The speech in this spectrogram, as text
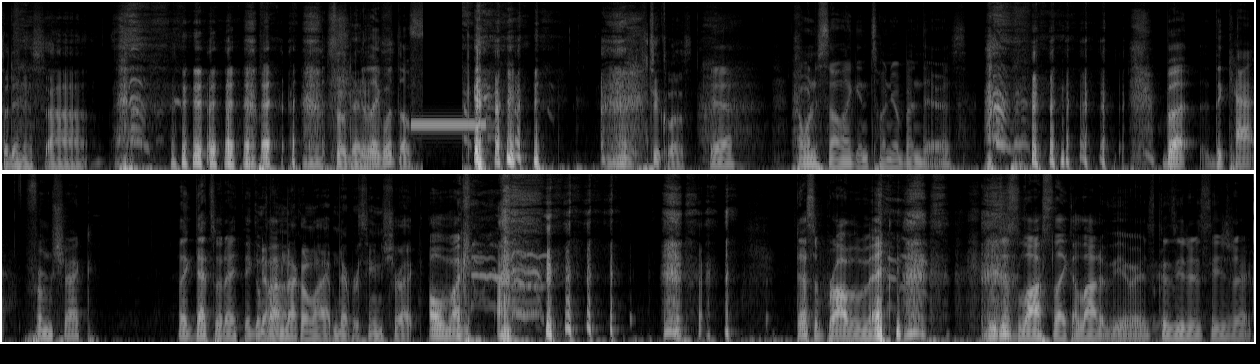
So Dennis, uh, so You're Dennis, like, what the f? too close. Yeah. I want to sound like Antonio Banderas. But the cat from Shrek, like that's what I think know, about. I'm not gonna lie, I've never seen Shrek. oh my god, that's a problem, man. we just lost like a lot of viewers because you didn't see Shrek.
